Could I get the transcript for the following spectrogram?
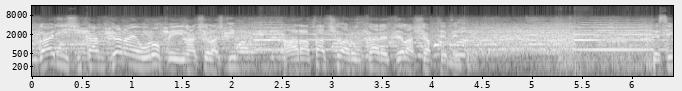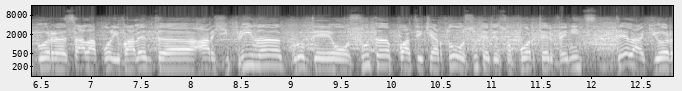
Ungariei și campioana Europei în același timp a ratat și o aruncare de la 7 metri. Desigur, sala polivalentă arhiplină, grup de 100, poate chiar 200 de suporteri veniți de la Ghior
